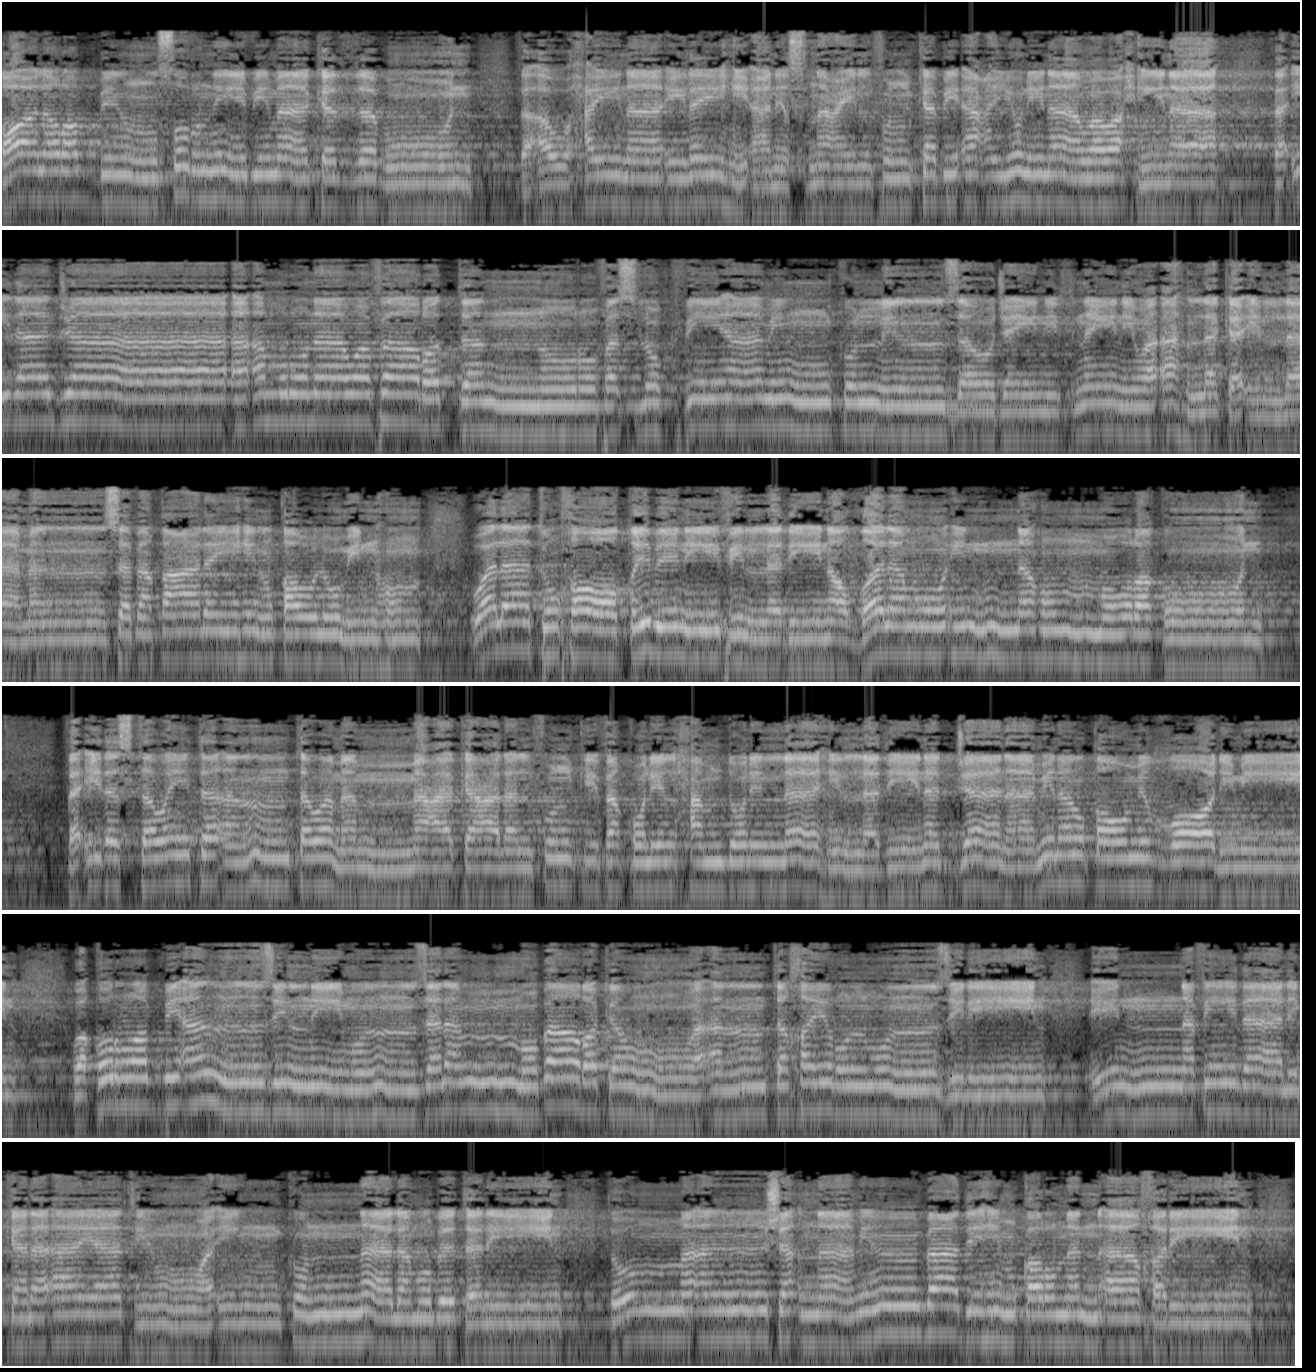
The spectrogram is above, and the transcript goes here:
قال رب انصرني بما كذبون فأوحينا إليه أن اصنع الفلك بأعيننا ووحينا فإذا جاء أمرنا وفاردت النور فاسلك فيها من كل زوجين اثنين وأهلك إلا من سبق عليه القول منهم ولا تخاطبني في الذين ظلموا إنهم مغرقون فإذا استويت أنت ومن معك على الفلك فقل الحمد لله الذي نجانا من القوم الظالمين وقل رب أنزلني منزلا مباركا وأنت خير المنزلين إن في ذلك لآيات وإن كنا لمبتلين ثم أنشأنا من بعدهم قرنا آخرين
